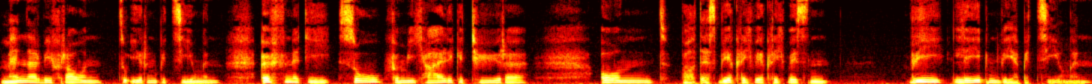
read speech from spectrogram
Männer wie Frauen zu ihren Beziehungen, öffne die so für mich heilige Türe und wollte es wirklich, wirklich wissen. Wie leben wir Beziehungen?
